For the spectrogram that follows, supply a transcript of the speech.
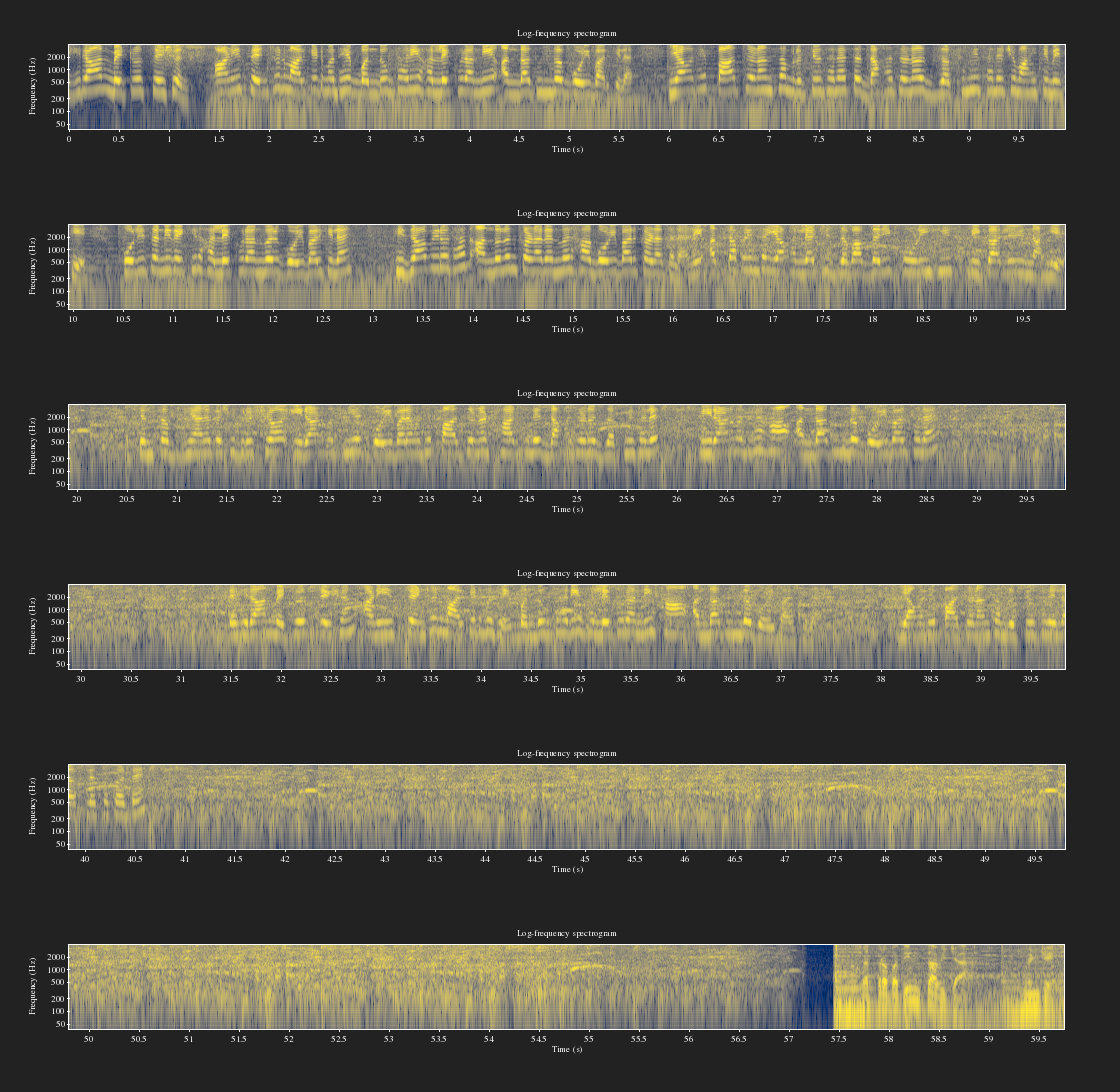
Tehran metro station आणि central मार्केटमध्ये बंदूकधारी हल्लेखोरांनी अंदाधुंद गोळीबार केलाय. यामध्ये पाच जणांचा मृत्यू झाला तर दहा जण जखमी झाल्याची माहिती मिळते पोलिसांनी देखील हल्लेखोरांवर गोळीबार केलाय. हिजाबविरोधात आंदोलन करणाऱ्यांवर हा गोळीबार करण्यात आला आणि आतापर्यंत या हल्ल्याची जबाबदारी कोणीही स्वीकारलेली नाहीये. अत्यंत भयानक अशी दृश्य इराणमधली आहेत गोळीबारामध्ये पाच जण ठार झाले दहा जण जखमी झालेत. इराणमध्ये हा अंदाधुंद गोळीबार झाला आहे तेहरान मेट्रो स्टेशन आणि सेंट्रल मार्केटमध्ये बंदूकधारी हल्लेखोरांनी हा अंदाधुंद गोळीबार केला. यामध्ये पाच जणांचा मृत्यू झालेला असल्याचं कळत आहे छत्रपतींचा विचार म्हणजे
